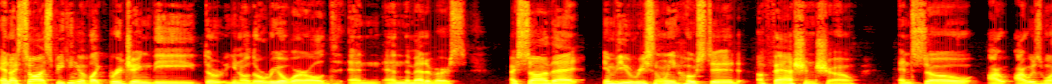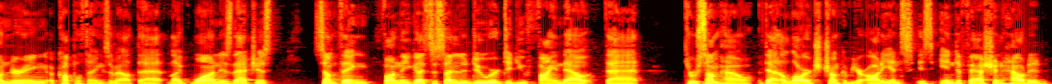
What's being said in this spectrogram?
and I saw speaking of like bridging the the you know the real world and and the metaverse, I saw that IMVU recently hosted a fashion show. And so I, I was wondering a couple things about that. Like one, is that just something fun that you guys decided to do, or did you find out that through somehow that a large chunk of your audience is into fashion? How did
